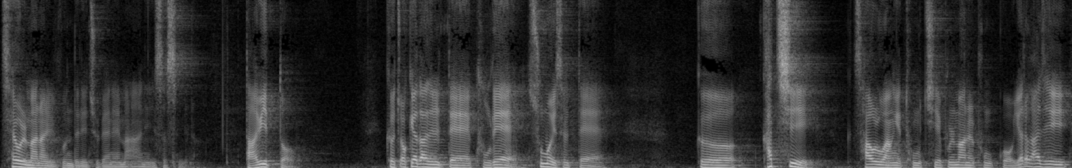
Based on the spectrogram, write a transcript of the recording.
세울 만한 일꾼들이 주변에 많이 있었습니다. 다윗도 그 쫓겨다닐 때 굴에 숨어 있을 때 그 같이 사울 왕의 통치에 불만을 품고 여러 가지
